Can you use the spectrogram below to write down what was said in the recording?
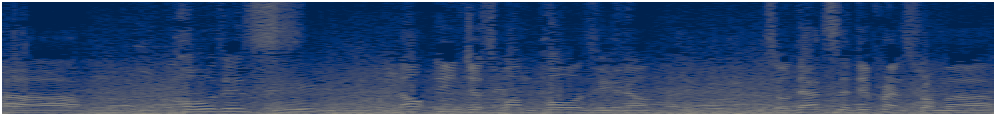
uh, poses, not in just one pose, you know. So that's the difference from uh,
